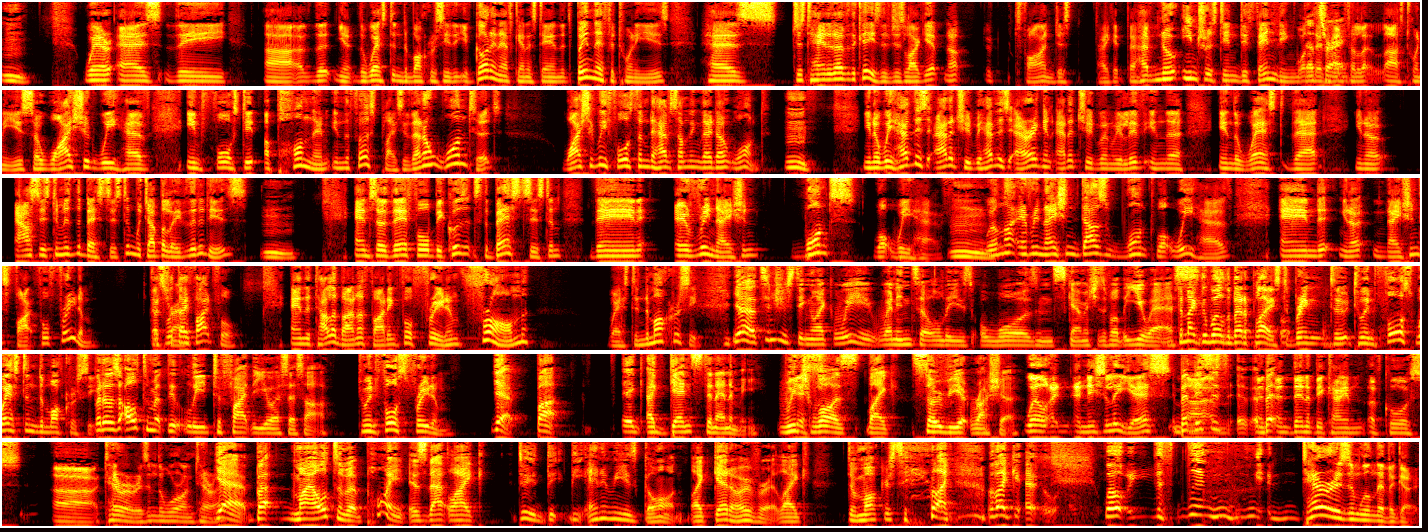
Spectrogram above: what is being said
Whereas the, uh, the, you know, the Western democracy that you've got in Afghanistan that's been there for 20 years has just handed over the keys. They're just like, yep, no, it's fine. Just take it. They have no interest in defending what That's they've right. had for the last 20 years. So why should we have enforced it upon them in the first place? If they don't want it, why should we force them to have something they don't want? Mm. You know, we have this attitude, we have this arrogant attitude when we live in the, in the West that, you know, our system is the best system, which I believe that it is. And so therefore, because it's the best system, then every nation wants what we have. Mm. Well, not every nation does want what we have. And, you know, nations fight for freedom. That's, That's what right. they fight for. And the Taliban are fighting for freedom from Western democracy. Yeah, it's interesting. Like we went into all these wars and skirmishes about the US To make the world a better place, to bring, to, to enforce Western democracy, but it was ultimately to fight the USSR. to enforce freedom. Yeah, but against an enemy, which Yes. was like Soviet Russia. Well, initially, yes. But this is- uh, and, but- and then it became, of course, uh, terrorism, the war on terror. Yeah, but my ultimate point is that like, dude, the, the enemy is gone. Like, get over it. Like, democracy, like, like, uh, Well, the, terrorism will never go.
